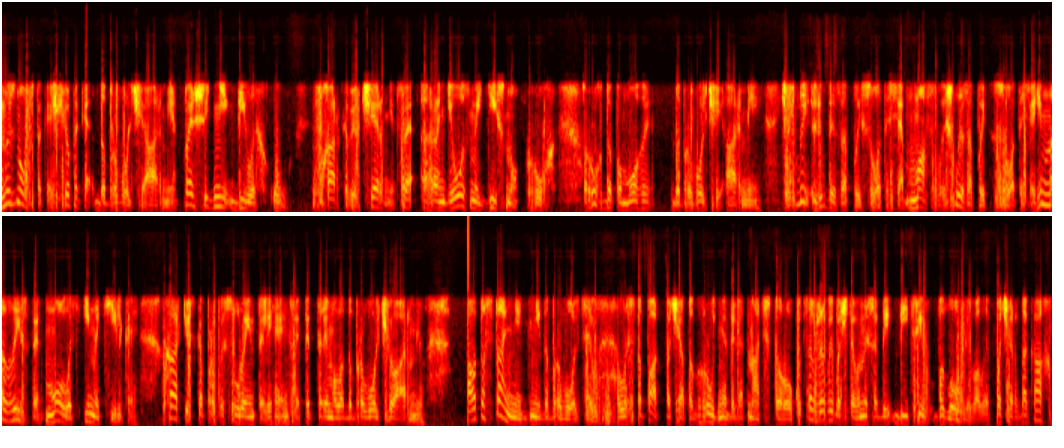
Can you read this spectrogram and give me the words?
Ну і знову ж таки, що таке добровольча армія? Перші дні білих у в Харкові в червні це грандіозний дійсно рух, рух допомоги добровольчій армії. Йшли люди записуватися, масово йшли записуватися. Гімназисти, молодь і не тільки. Харківська професура інтелігенція підтримала добровольчу армію. А от останні дні добровольців, листопад, початок грудня 19-го року, це вже, вибачте, вони собі бійців виловлювали по чердаках,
